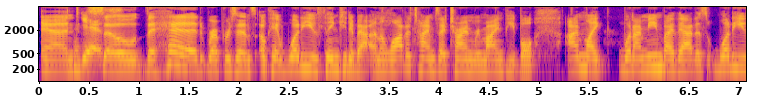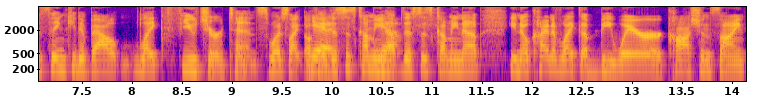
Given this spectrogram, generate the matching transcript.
And yes. so the head represents, okay, what are you thinking about? And a lot of times I try and remind people, I'm like, what I mean by that is, what are you thinking about, like future tense? What's like, okay, yes. this is coming yeah. up, this is coming up, you know, kind of like a beware or caution sign.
